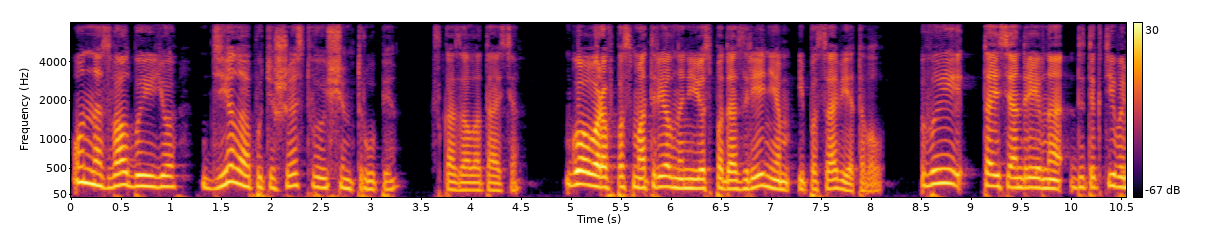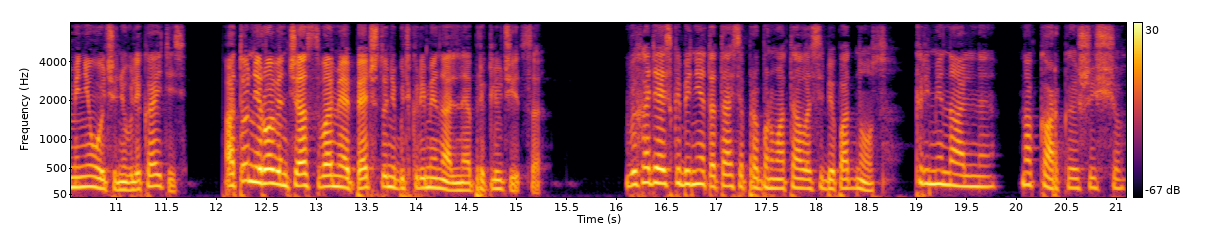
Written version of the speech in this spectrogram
он назвал бы ее «Дело о путешествующем трупе», — сказала Тася. Говоров посмотрел на нее с подозрением и посоветовал. «Вы, Тася Андреевна, детективами не очень увлекаетесь, а то не ровен час с вами опять что-нибудь криминальное приключится». Выходя из кабинета, Тася пробормотала себе под нос. «Криминальное. Накаркаешь еще».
